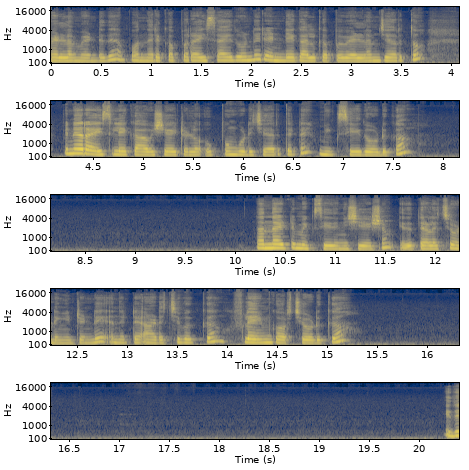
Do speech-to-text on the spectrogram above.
വെള്ളം വേണ്ടത്. അപ്പോൾ ഒന്നര കപ്പ് റൈസ് ആയതുകൊണ്ട് രണ്ടേ കാൽ കപ്പ് വെള്ളം ചേർത്തു. പിന്നെ റൈസിലേക്ക് ആവശ്യമായിട്ടുള്ള ഉപ്പും കൂടി ചേർത്തിട്ട് മിക്സ് ചെയ്ത് കൊടുക്കാം. നന്നായിട്ട് മിക്സ് ചെയ്തതിന് ശേഷം ഇത് തിളച്ച് തുടങ്ങിയിട്ടുണ്ട്. എന്നിട്ട് അടച്ച് വെക്കുക. ഫ്ലെയിം കുറച്ച് കൊടുക്കുക. ഇത്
